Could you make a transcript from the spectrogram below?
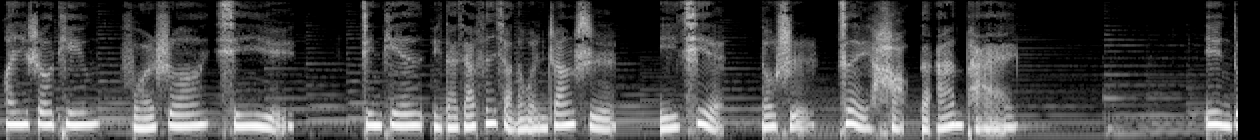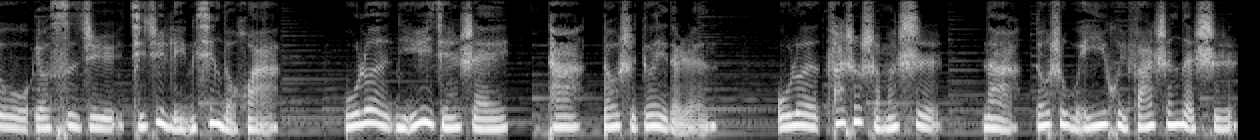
欢迎收听《佛说心语》。今天与大家分享的文章是：一切都是最好的安排。印度有四句极具灵性的话。无论你遇见谁，他都是对的人；无论发生什么事，那都是唯一会发生的事。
